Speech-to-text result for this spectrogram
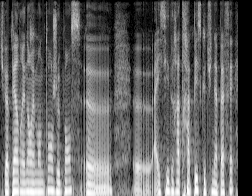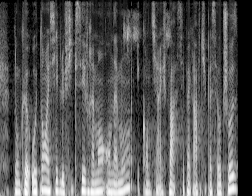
tu vas perdre énormément de temps je pense à essayer de rattraper ce que tu n'as pas fait. Donc autant essayer de le fixer vraiment en amont et quand tu n'y arrives pas c'est pas grave tu passes à autre chose.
